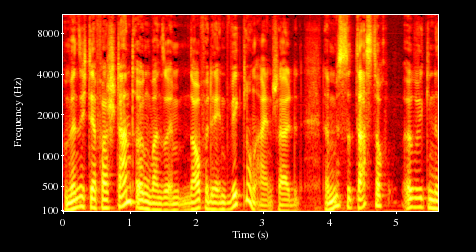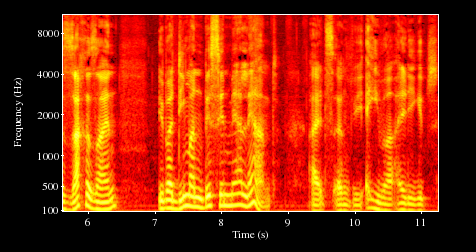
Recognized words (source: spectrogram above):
Und wenn sich der Verstand irgendwann so im Laufe der Entwicklung einschaltet, dann müsste das doch irgendwie eine Sache sein, über die man ein bisschen mehr lernt. Als irgendwie, ey, bei Aldi gibt's,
